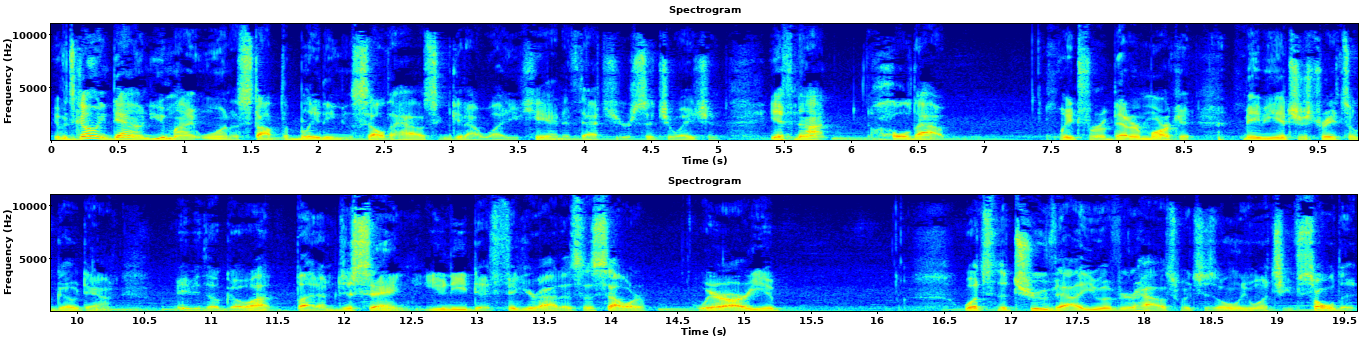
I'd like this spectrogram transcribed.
If it's going down, you might want to stop the bleeding and sell the house and get out while you can if that's your situation. If not, hold out wait for a better market. Maybe interest rates will go down. Maybe they'll go up. But I'm just saying, you need to figure out as a seller where are you? What's the true value of your house, which is only once you've sold it.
